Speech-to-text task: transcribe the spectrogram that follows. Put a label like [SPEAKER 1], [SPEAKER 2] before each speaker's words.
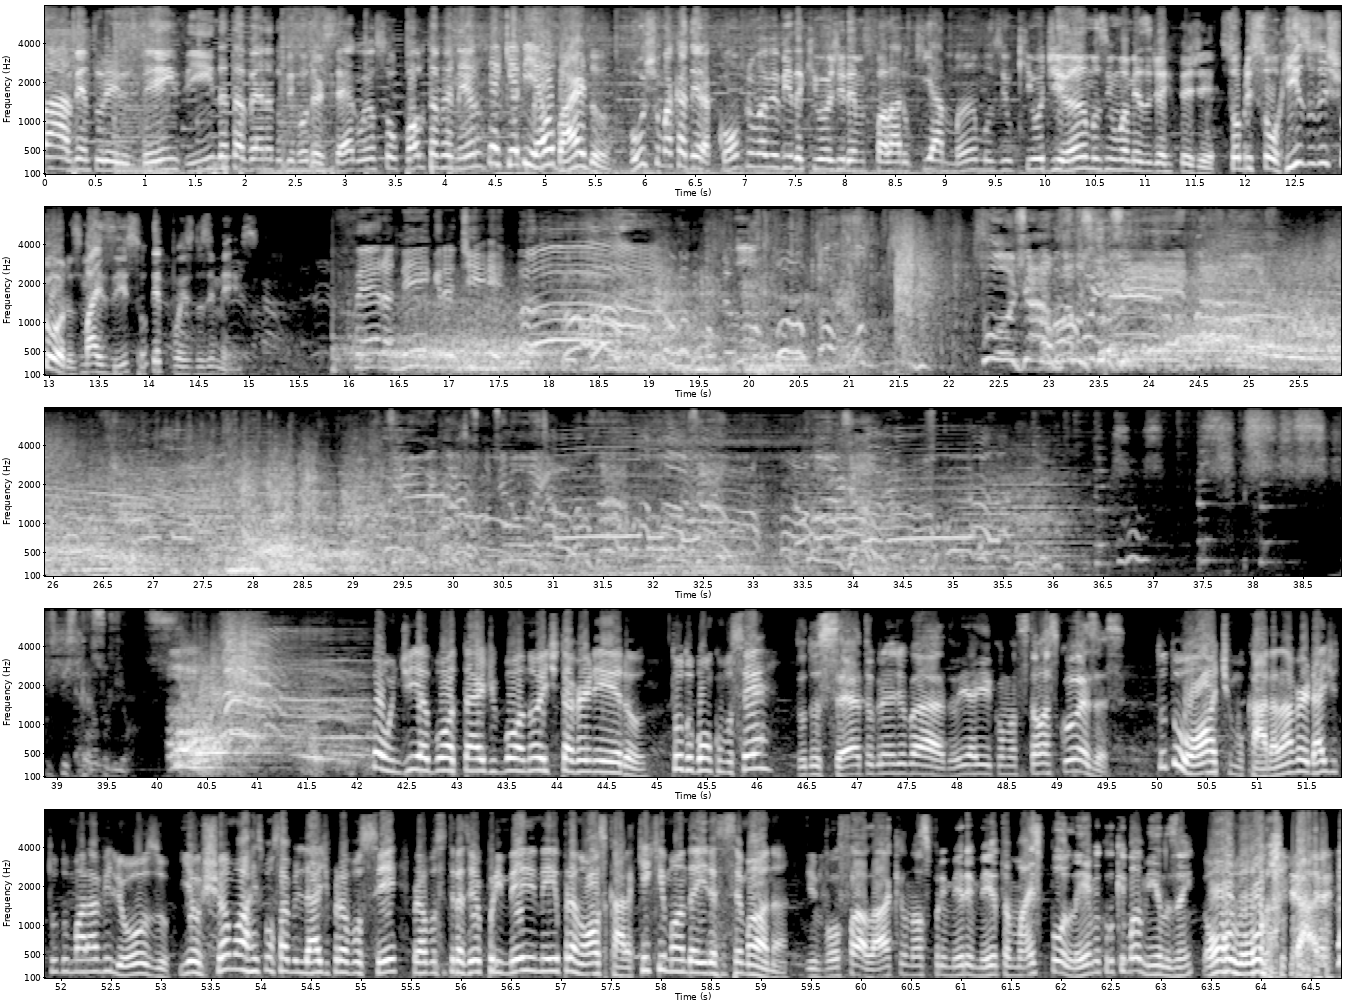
[SPEAKER 1] Olá, aventureiros, bem-vindo à Taverna do Beholder Cego. Eu sou o Paulo Taverneiro.
[SPEAKER 2] E aqui é Biel Bardo.
[SPEAKER 1] Puxa uma cadeira, compre uma bebida que hoje iremos falar o que amamos e o que odiamos em uma mesa de RPG. Sobre sorrisos e choros, mas isso depois dos e-mails.
[SPEAKER 3] Fera negra de. Fujam! Vamos fugir! Vamos!
[SPEAKER 2] Bom dia, boa tarde, boa noite, taverneiro. Tudo bom com você?
[SPEAKER 1] Tudo certo, grande bardo. E aí, como estão as coisas?
[SPEAKER 2] Tudo ótimo, cara. Na verdade, tudo maravilhoso. E eu chamo a responsabilidade pra você, pra você trazer o primeiro e-mail pra nós, cara. O que que manda aí dessa semana?
[SPEAKER 1] E vou falar que o nosso primeiro e-mail tá mais polêmico do que mamilos, hein?
[SPEAKER 2] Ô, oh, louco, cara.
